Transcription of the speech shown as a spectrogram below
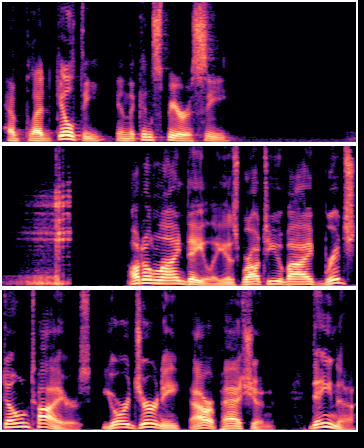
have pled guilty in the conspiracy. AutoLine Daily is brought to you by Bridgestone Tires, your journey, our passion. Dana,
